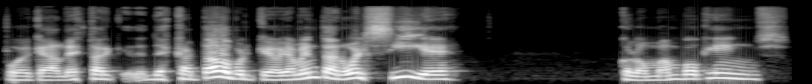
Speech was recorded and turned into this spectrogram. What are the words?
pues quedan de estar descartados porque obviamente Anuel sigue con los Mambo Kings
